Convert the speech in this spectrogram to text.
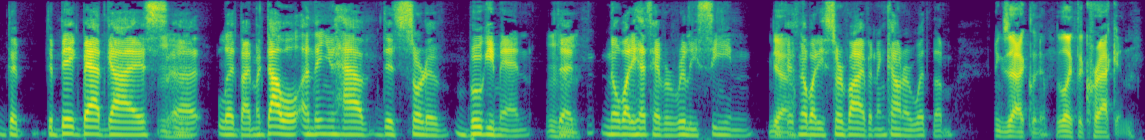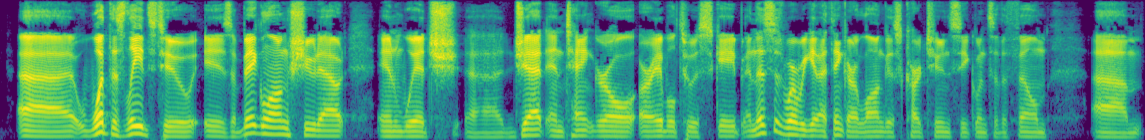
the the big bad guys uh, led by McDowell, and then you have this sort of boogeyman that nobody has ever really seen Yeah. because nobody survived an encounter with them. Exactly. Like the Kraken. Uh, what this leads to is a big long shootout in which uh, Jet and Tank Girl are able to escape. And this is where we get, I think, our longest cartoon sequence of the film. Um,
